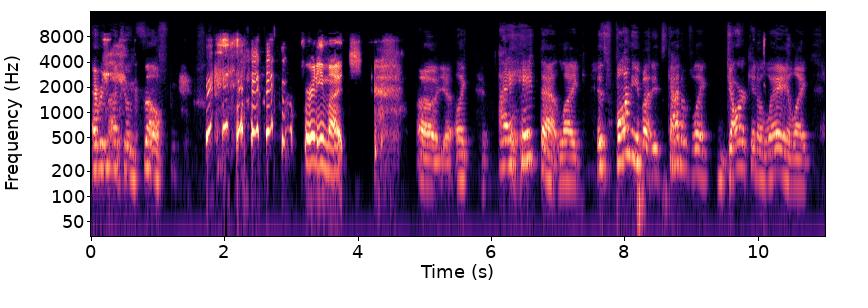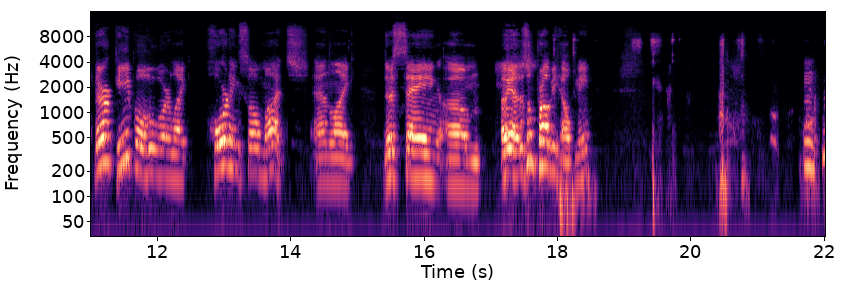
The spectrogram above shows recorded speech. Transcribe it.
every man to himself. Pretty much. Oh uh, yeah, like I hate that. Like it's funny, but it's kind of like dark in a way. Like there are people who are like hoarding so much, and like they're saying, um, "Oh yeah, this will probably help me." Mm-hmm.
